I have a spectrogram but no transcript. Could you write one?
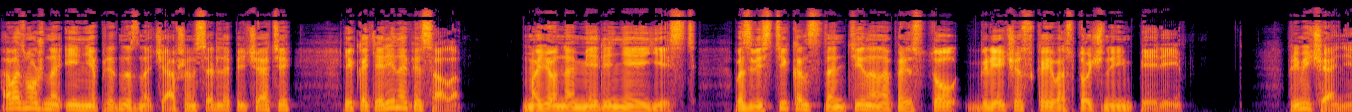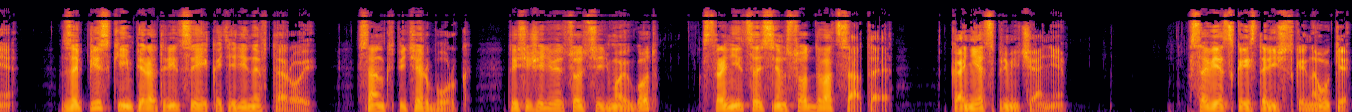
а, возможно, и не предназначавшемся для печати, Екатерина писала «Мое намерение есть возвести Константина на престол греческой Восточной империи». Примечание. Записки императрицы Екатерины II. Санкт-Петербург. 1907 год страница 720, конец примечания. В советской исторической науке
